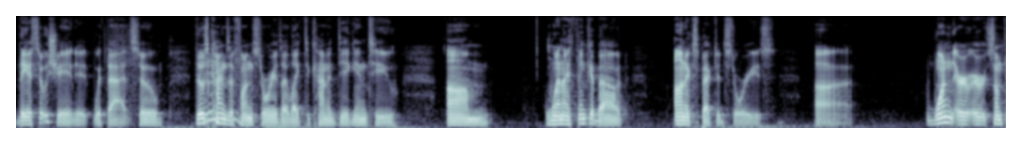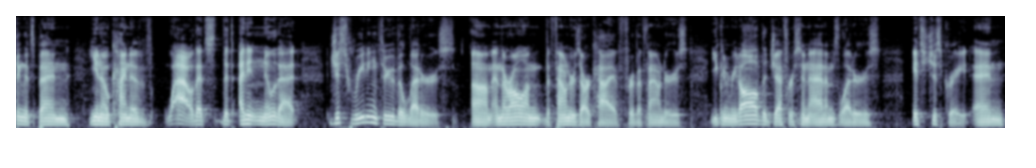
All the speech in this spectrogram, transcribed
they associate it with that. So those mm. kinds of fun stories I like to kind of dig into. Um, when I think about unexpected stories, uh, one or, or, something that's been you know kind of wow that's that I didn't know that. Just reading through the letters, um, and they're all on the Founders Archive for the founders. You can read all the Jefferson Adams letters. It's just great and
